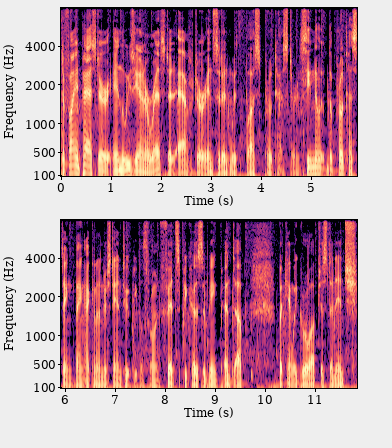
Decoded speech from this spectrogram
Defiant pastor in Louisiana arrested after incident with bus protester. See, no, the protesting thing I can understand too. People throwing fits because they're being pent up. But can't we grow up just an inch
